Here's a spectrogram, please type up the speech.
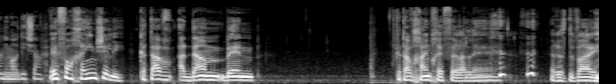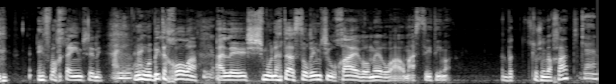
אני מרגישה. איפה החיים שלי? כתב אדם בן... כתב חיים חפר על אה, ארז דווי. איפה החיים שלי? אני, הוא מביט אחורה על אה, שמונת העשורים שהוא חי ואומר, וואו, מה עשיתי? מה? את בת 31? כן.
